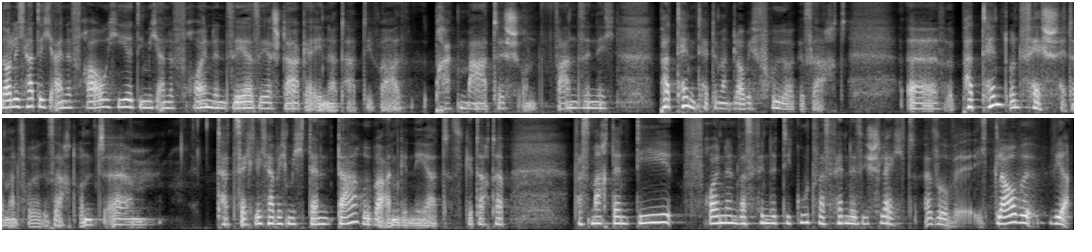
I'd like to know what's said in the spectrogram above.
Neulich hatte ich eine Frau hier, die mich an eine Freundin sehr, sehr stark erinnert hat. Die war pragmatisch und wahnsinnig patent, hätte man, glaube ich, früher gesagt. Äh, patent und fesch, hätte man früher gesagt. Und ähm, tatsächlich habe ich mich dann darüber angenähert, dass ich gedacht habe, was macht denn die Freundin, was findet die gut, was fände sie schlecht? Also ich glaube, wir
